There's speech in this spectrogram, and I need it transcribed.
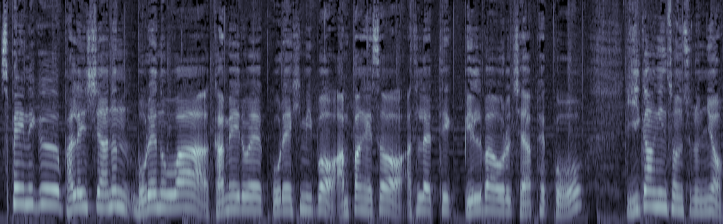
스페인 리그 발렌시아는 모레노와 가메이로의 골에 힘입어 안방에서 아틀레틱 빌바오를 제압했고 이강인 선수는요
